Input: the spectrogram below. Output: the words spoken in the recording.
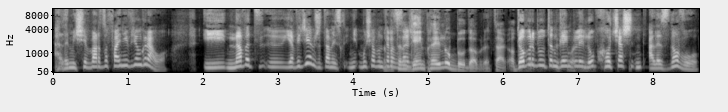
ale mi się bardzo fajnie w nią grało. I nawet y, ja wiedziałem, że tam jest. Nie, musiałbym No teraz ten gameplay loop był dobry, tak. o to Dobry był ten gameplay loop, chociaż, ale znowu,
